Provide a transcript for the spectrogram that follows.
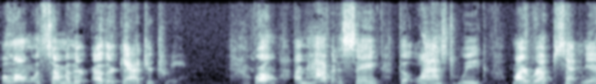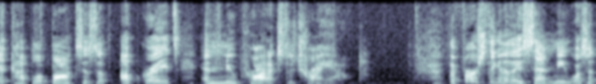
along with some of their other gadgetry. Well, I'm happy to say that last week, my rep sent me a couple of boxes of upgrades and new products to try out. The first thing that they sent me was an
